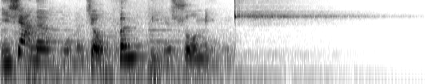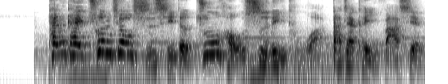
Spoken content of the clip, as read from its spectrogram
以下呢，我们就分别说明。开春秋时期的诸侯势力图啊，大家可以发现，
